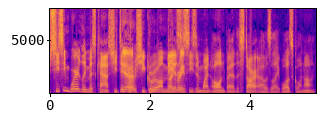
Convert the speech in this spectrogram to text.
she seemed weirdly miscast. She did. Yeah, grow, she grew on me as the season went on, but at the start, I was like, "What's going on?"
